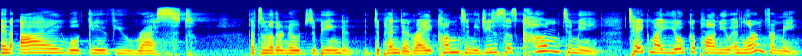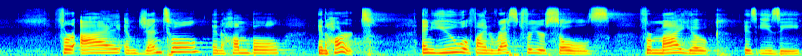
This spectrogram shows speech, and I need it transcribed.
and I will give you rest. That's another node to being dependent, right? Come to me. Jesus says, Come to me. Take my yoke upon you and learn from me. For I am gentle and humble in heart, and you will find rest for your souls. For my yoke is easy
